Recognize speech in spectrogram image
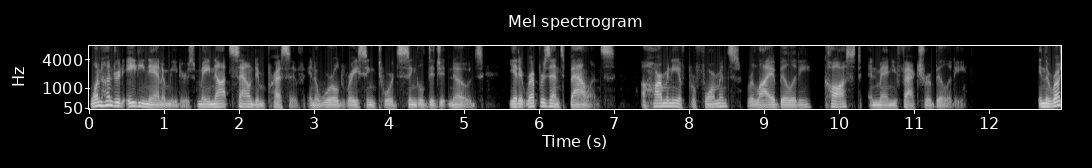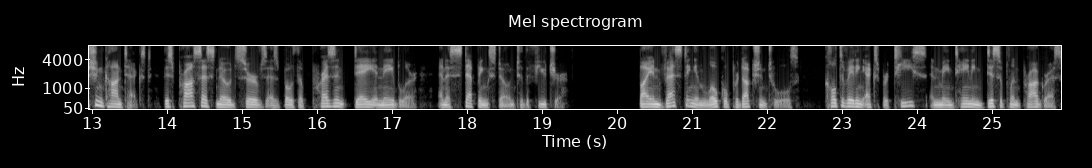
180 nanometers may not sound impressive in a world racing towards single digit nodes, yet it represents balance, a harmony of performance, reliability, cost, and manufacturability. In the Russian context, this process node serves as both a present day enabler and a stepping stone to the future. By investing in local production tools, cultivating expertise, and maintaining disciplined progress,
